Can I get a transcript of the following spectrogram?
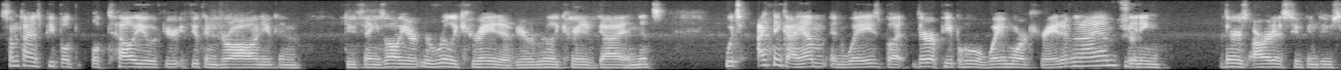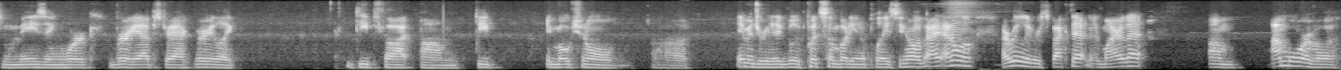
Sometimes people will tell you if you if you can draw and you can do things. Oh, you're you're really creative. You're a really creative guy, and it's which I think I am in ways. But there are people who are way more creative than I am. Sure. Meaning, there's artists who can do some amazing work, very abstract, very like deep thought, um, deep emotional uh, imagery. They really put somebody in a place. You know, I, I don't, I really respect that and admire that. Um, I'm more of a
